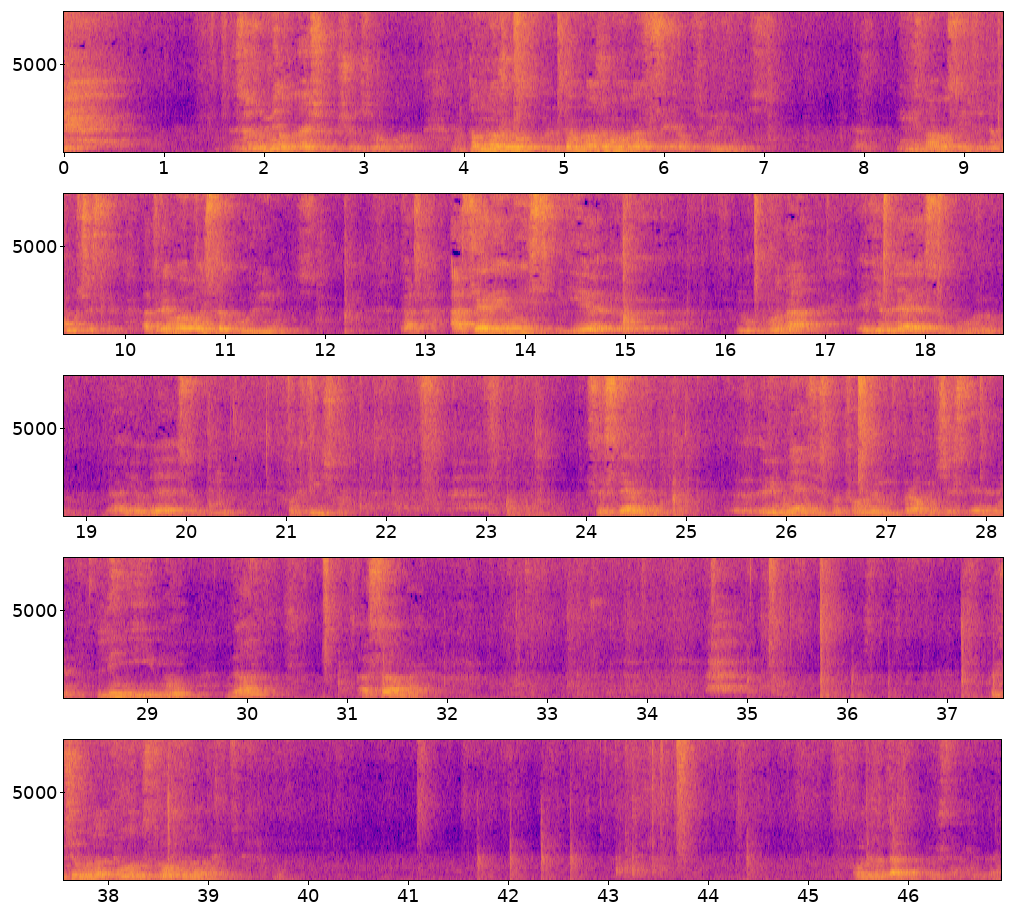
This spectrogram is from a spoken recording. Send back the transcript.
зрозуміло, да, що, що зроблено. Домножимо, домножимо на це оцю рівність. Так. І візьмемо слід від обох частин. Отримуємо ось таку рівність. А ця рівність є, е, ну, вона являє собою, да, являє собою фактично систему е, рівнянь зі спотвореними правими частинами, лінійну, да, а саме Причому над полом з двох елементів. Можна так написати, да?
